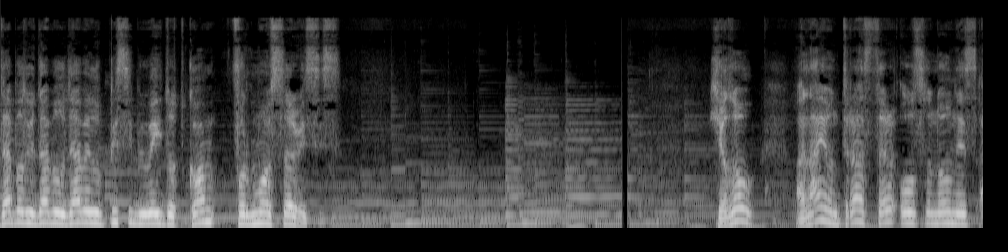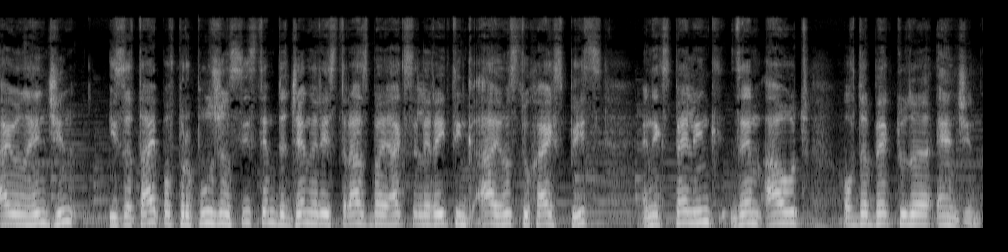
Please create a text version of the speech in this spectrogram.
www.pcbway.com for more services. Hello, an ion thruster, also known as ion engine, is a type of propulsion system that generates thrust by accelerating ions to high speeds and expelling them out of the back to the engine.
